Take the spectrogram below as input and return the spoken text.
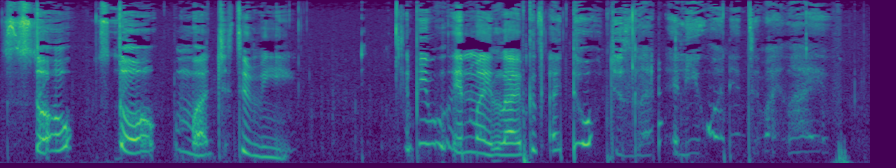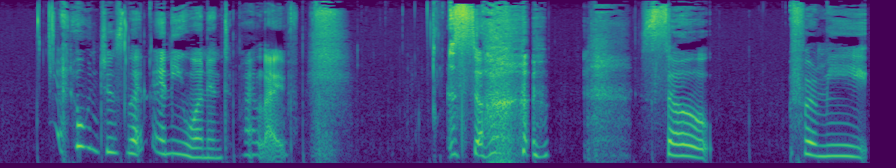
so, so much to me. People in my life, because I don't just let anyone life. I don't just let anyone into my life. So, so for me,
